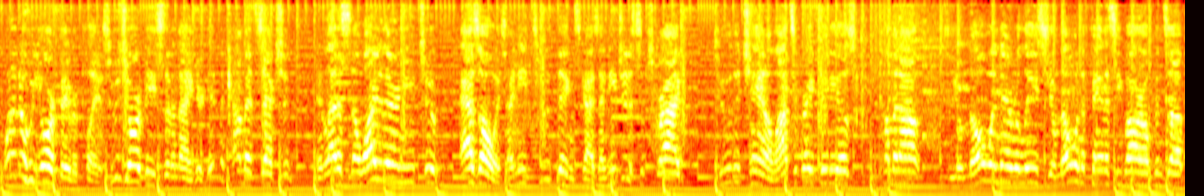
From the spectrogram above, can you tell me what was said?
I want to know who your favorite play is. Who's your beast of the night here? Get in the comment section and let us know why you're there on YouTube. As always, I need two things, guys. I need you to subscribe to the channel. Lots of great videos coming out. So you'll know when they're released. You'll know when the fantasy bar opens up.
